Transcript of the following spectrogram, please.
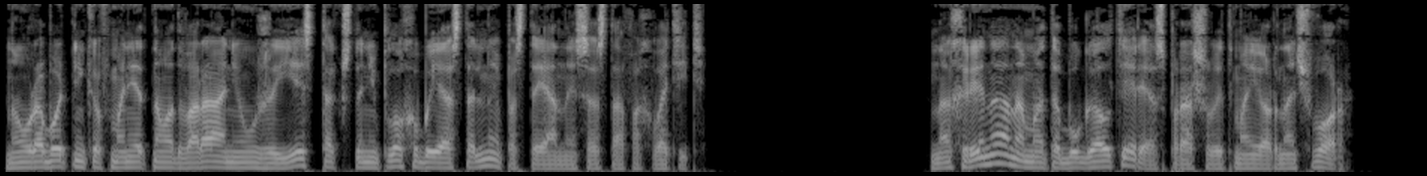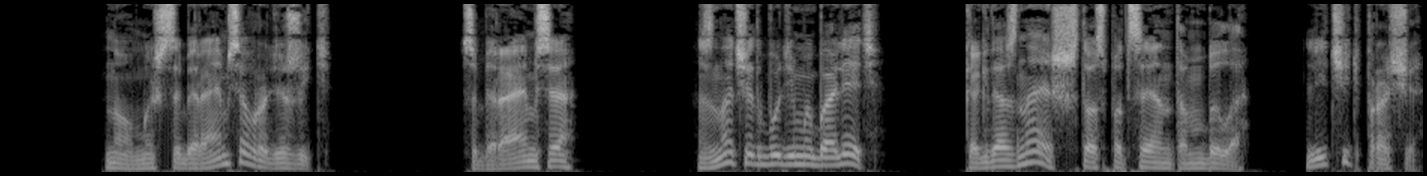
но у работников монетного двора они уже есть, так что неплохо бы и остальной постоянный состав охватить. «Нахрена нам эта бухгалтерия?» – спрашивает майор Ночвор. «Ну, мы ж собираемся вроде жить». «Собираемся. Значит, будем и болеть. Когда знаешь, что с пациентом было, лечить проще».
